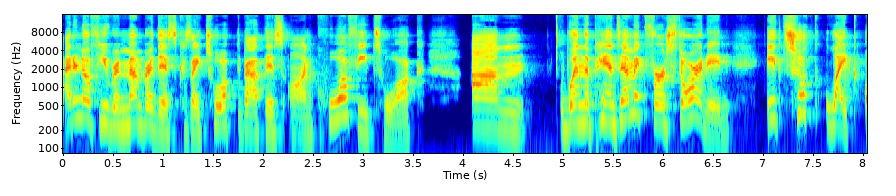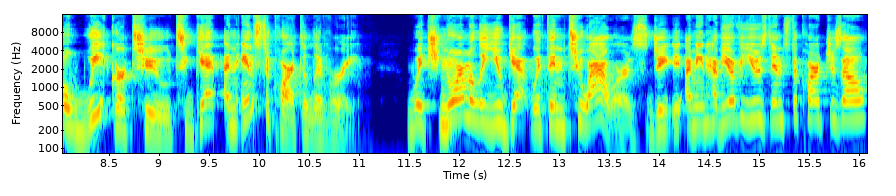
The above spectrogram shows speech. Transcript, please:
I don't know if you remember this because I talked about this on Coffee Talk. Um, when the pandemic first started, it took like a week or two to get an Instacart delivery which normally you get within two hours. Do you, I mean, have you ever used Instacart, Giselle?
